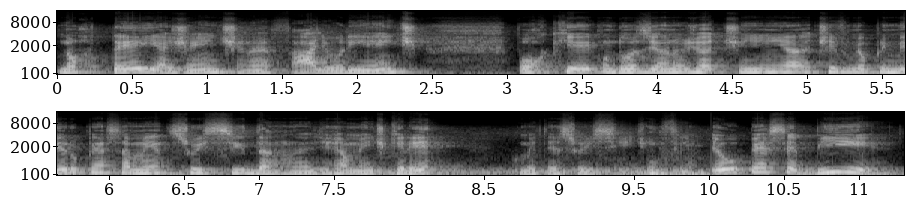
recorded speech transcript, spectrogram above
norteia a gente, né? Fale, oriente porque com 12 anos já tinha tive meu primeiro pensamento suicida, né, de realmente querer cometer suicídio. Enfim, eu percebi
